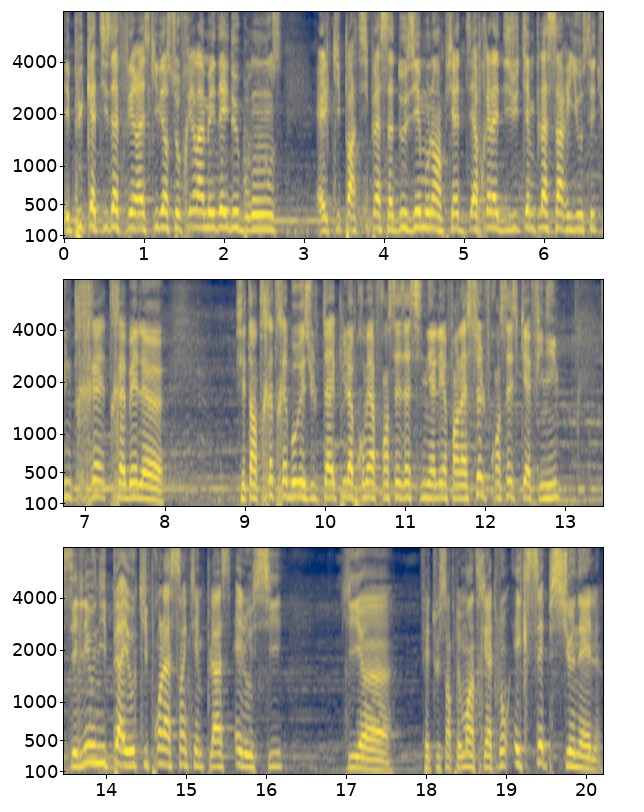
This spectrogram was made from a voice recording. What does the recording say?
et puis Katiza Ferres qui vient s'offrir la médaille de bronze. Elle qui participe à sa deuxième Olympiade après la 18e place à Rio. C'est une très très belle. euh, c'est un très très beau résultat. Et puis la première française à signaler, enfin la seule française qui a fini, c'est Léonie Perriot qui prend la cinquième place, elle aussi, qui euh, fait tout simplement un triathlon exceptionnel.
